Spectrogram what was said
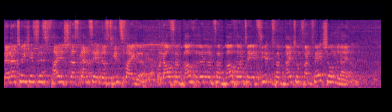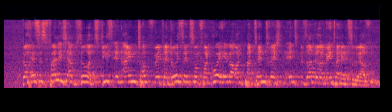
Denn natürlich ist es falsch, dass ganze Industriezweige und auch Verbraucherinnen und Verbraucher unter gezielten Verbreitung von Fälschungen leiden. Doch es ist völlig absurd, dies in einen Topf mit der Durchsetzung von Urheber- und Patentrechten insbesondere im Internet zu werfen.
